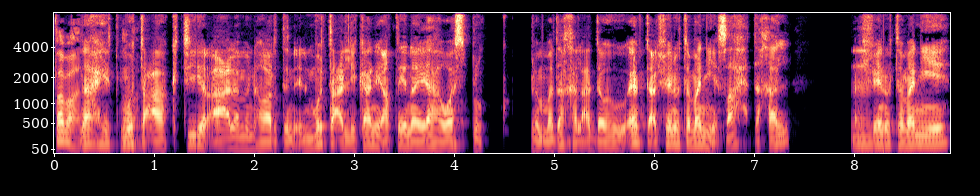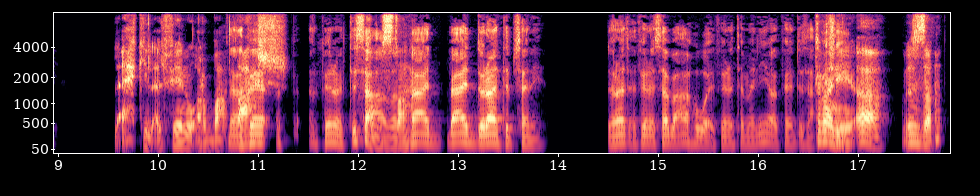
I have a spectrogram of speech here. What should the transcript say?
طبعا ناحية طبعا. متعة كتير أعلى من هاردن. المتعة اللي كان يعطينا إياها ويستبروك لما دخل على هو إمتى؟ 2008 صح؟ دخل؟ م. 2008 لاحكي ل 2014 2009 بعد بعد دورانت بسنة. دورانت 2007 هو 2008 و2009 8 آه بالضبط.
